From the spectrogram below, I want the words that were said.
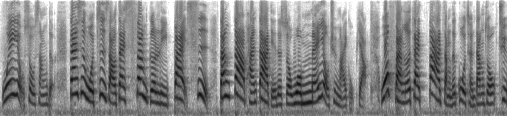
我也有受伤的，但是我至少在上个礼拜四，当大盘大跌的时候，我没有去买股票，我反而在大涨的过程当中去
